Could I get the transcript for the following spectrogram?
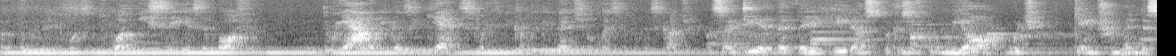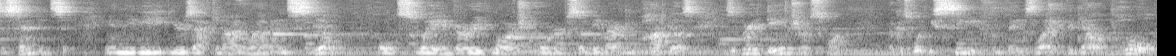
of, of the many Muslims, what we see is that often the reality goes against what has become the conventional wisdom in this country. This idea that they hate us because of who we are, which gained tremendous ascendancy in the immediate years after 9 11 and still holds sway in very large quarters of the American populace, is a very dangerous one. Because what you see from things like the Gallup poll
